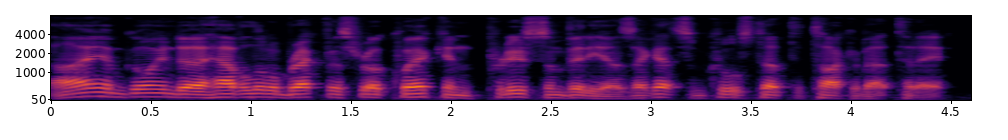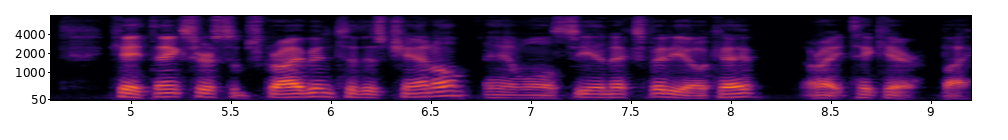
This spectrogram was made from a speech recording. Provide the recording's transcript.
I am going to have a little breakfast real quick and produce some videos. I got some cool stuff to talk about today. Okay, thanks for subscribing to this channel, and we'll see you in next video, okay? All right, take care. Bye.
